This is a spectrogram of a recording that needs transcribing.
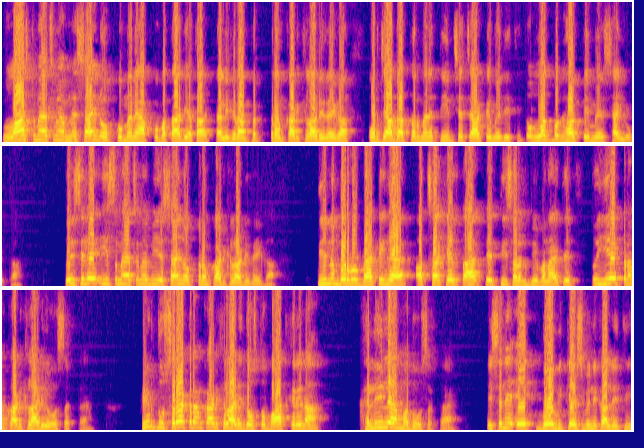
लास्ट मैच में हमने साइन ऑफ़ को मैंने आपको बता दिया था टेलीग्राम पर ट्रंप कार्ड खिलाड़ी रहेगा, और ज़्यादातर मैंने तीन से चार टीमें दी थी तो लगभग हर टीम में साइन ऑफ़ था। तो इसलिए इस मैच में भी ये साइन ऑफ़ ट्रंप कार्ड खिलाड़ी रहेगा। तीन नंबर पर बैटिंग है अच्छा खेलता है, तैतीस रन भी बनाए थे तो ये ट्रंप कार्ड खिलाड़ी हो सकता है। फिर दूसरा ट्रंप कार्ड खिलाड़ी दोस्तों, बात करें ना, खलील अहमद हो सकता है। इसने एक, दो विकेट्स भी निकाली थी।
